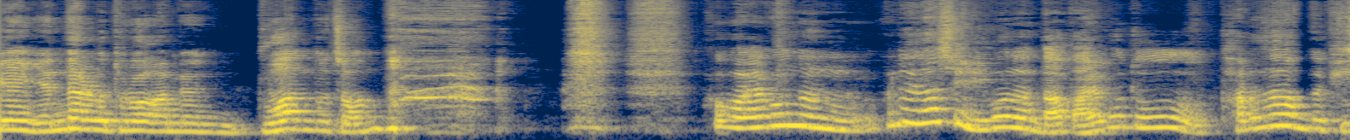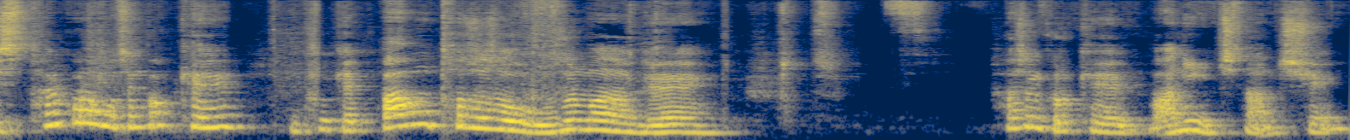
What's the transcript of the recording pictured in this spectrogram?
그냥 옛날로 돌아가면 무한도전? 그거 말고는, 근데 사실 이거는 나 말고도 다른 사람들 비슷할 거라고 생각해. 그렇게 빵 터져서 웃을 만한 게 사실 그렇게 많이 있진 않지.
